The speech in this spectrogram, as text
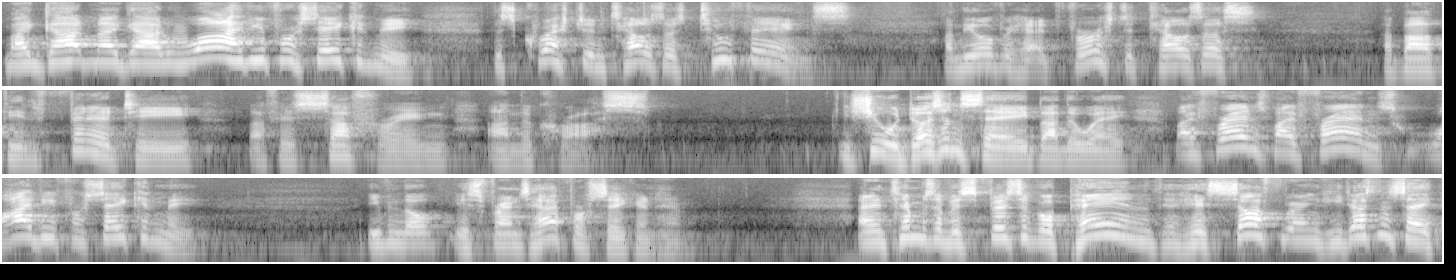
My God, my God, why have you forsaken me? This question tells us two things on the overhead. First, it tells us about the infinity of his suffering on the cross. Yeshua doesn't say, by the way, My friends, my friends, why have you forsaken me? Even though his friends have forsaken him. And in terms of his physical pain, his suffering, he doesn't say,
